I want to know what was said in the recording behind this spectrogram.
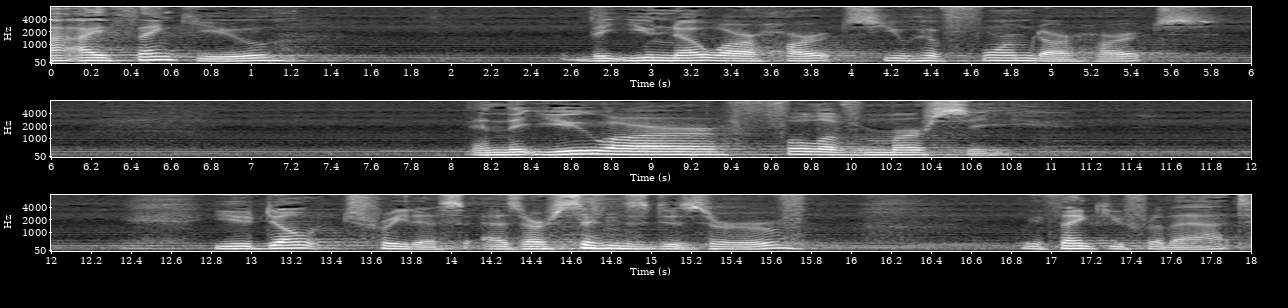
I, thank you that you know our hearts, you have formed our hearts and that you are full of mercy. You don't treat us as our sins deserve. We thank you for that.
